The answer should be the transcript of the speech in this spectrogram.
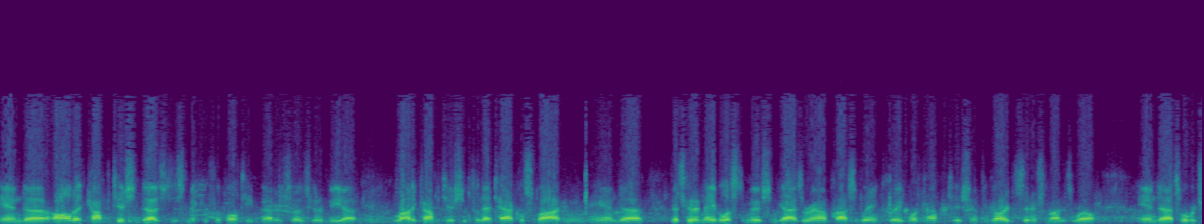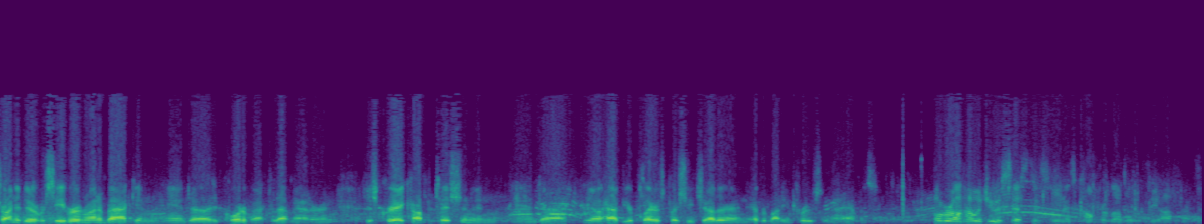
And uh, all that competition does is just make your football team better. So it's going to be a, a lot of competition for that tackle spot, and, and uh, that's going to enable us to move some guys around possibly and create more competition at the guard and center spot as well. And uh, that's what we're trying to do at receiver and running back and, and uh, quarterback for that matter, and just create competition and, and uh, you know have your players push each other and everybody improves when that happens. Overall, how would you assess the team's comfort level with the offense?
